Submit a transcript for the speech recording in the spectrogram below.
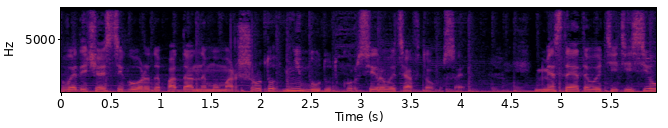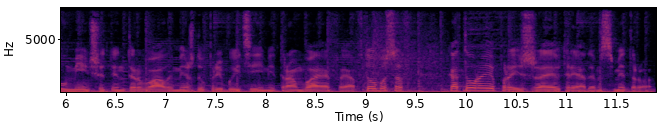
В этой части города по данному маршруту не будут курсировать автобусы. Вместо этого TTC уменьшит интервалы между прибытиями трамваев и автобусов, которые проезжают рядом с метро.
